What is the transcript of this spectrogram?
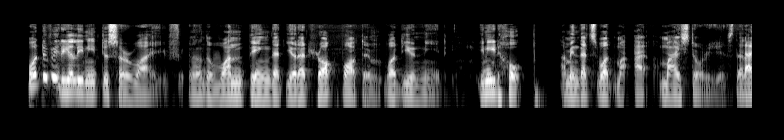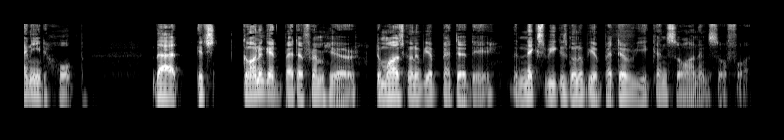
what do we really need to survive? You know, the one thing that you're at rock bottom, what do you need? You need hope. I mean, that's what my, my story is that I need hope that it's going to get better from here. Tomorrow's going to be a better day. The next week is going to be a better week, and so on and so forth.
